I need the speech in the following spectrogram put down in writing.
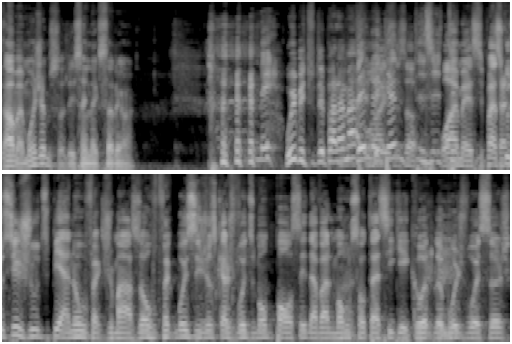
Ah, ben moi, j'aime ça, les scènes extérieures. Mais Oui, mais tout est pas la main. Dès le- Ouais, mais c'est parce que aussi je joue du piano, fait que je m'en sauve. Fait que moi, c'est juste quand je vois du monde passer devant le monde qui sont assis qui écoutent. là, moi, je vois ça, je.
